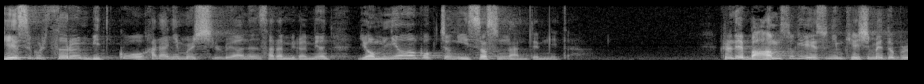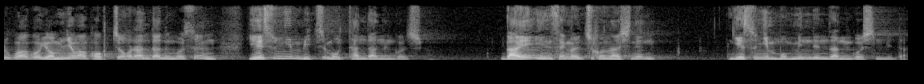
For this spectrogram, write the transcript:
예수 그리스도를 믿고 하나님을 신뢰하는 사람이라면 염려와 걱정이 있어서는 안 됩니다. 그런데 마음속에 예수님 계심에도 불구하고 염려와 걱정을 한다는 것은 예수님 믿지 못한다는 거죠. 나의 인생을 주관하시는 예수님 못 믿는다는 것입니다.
